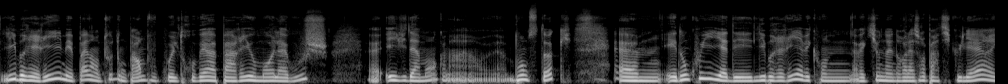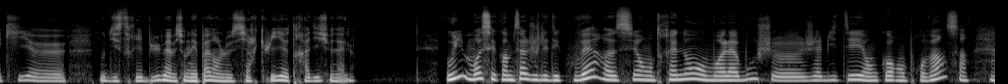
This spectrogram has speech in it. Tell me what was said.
librairie, mais pas dans tout. Donc, par exemple, vous pouvez le trouver à Paris, au mot à la bouche. Euh, évidemment, qu'on a un, bon stock. Euh, et donc, oui, il y a des librairies avec, qui on a une relation particulière et qui nous distribuent, même si on n'est pas dans le circuit traditionnel. Oui, moi c'est comme ça que je l'ai découvert. Euh, C'est en traînant au mois à la bouche. euh, J'habitais encore en province Mm.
